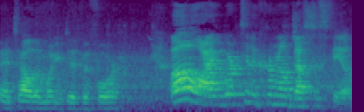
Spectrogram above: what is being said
And tell them what you did before. Oh, I worked in the criminal justice field.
